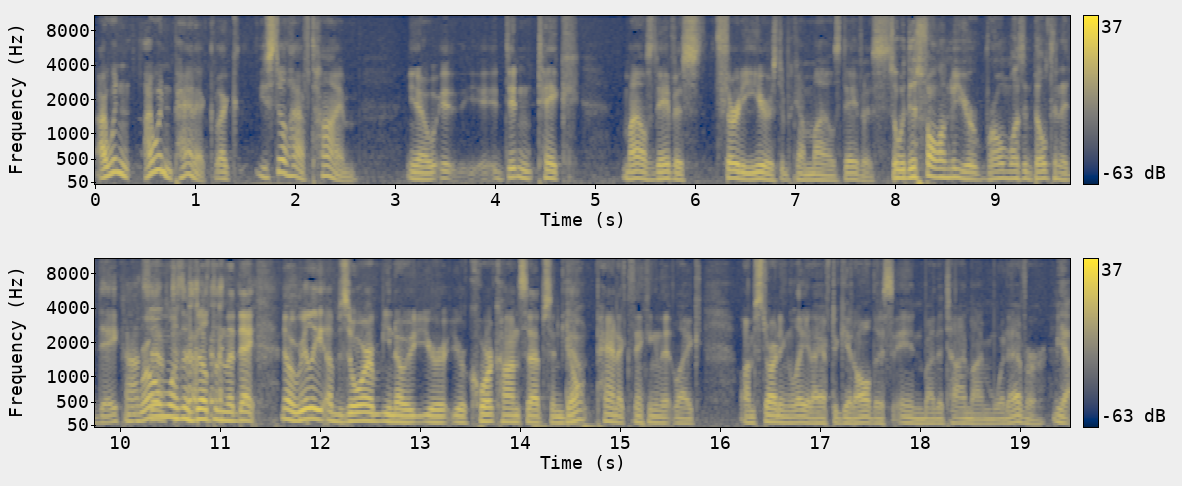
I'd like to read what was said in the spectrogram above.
I wouldn't. I wouldn't panic. Like, you still have time. You know, it it didn't take Miles Davis thirty years to become Miles Davis. So would this fall under your Rome wasn't built in a day concept? Rome wasn't built in the day. No, really absorb, you know, your your core concepts and don't panic thinking that like I'm starting late, I have to get all this in by the time I'm whatever. Yeah.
